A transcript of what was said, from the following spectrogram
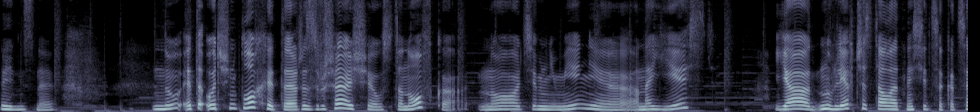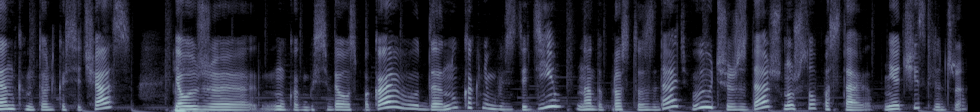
Ну, Я не знаю. Ну, это очень плохо, это разрушающая установка, но тем не менее она есть. Я, ну, легче стала относиться к оценкам только сейчас. Я Мгм. уже, ну, как бы себя успокаиваю, да, ну, как-нибудь сдадим, надо просто сдать, выучишь, сдашь, ну, что поставят, не отчислят же.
